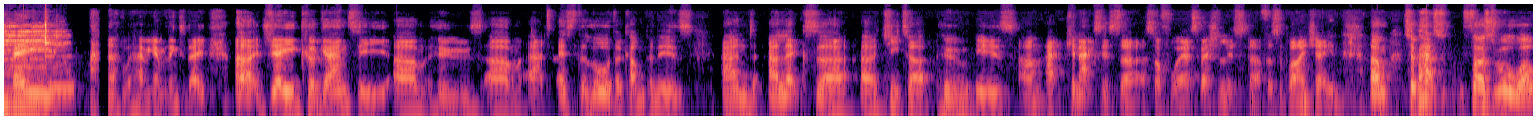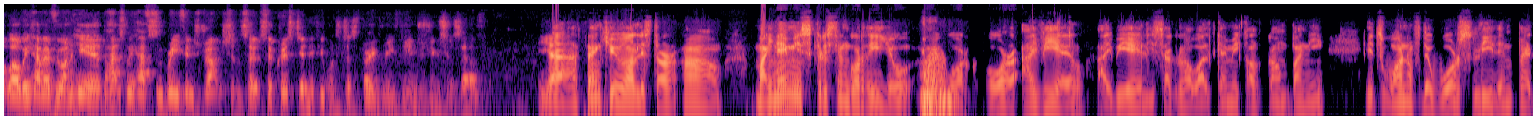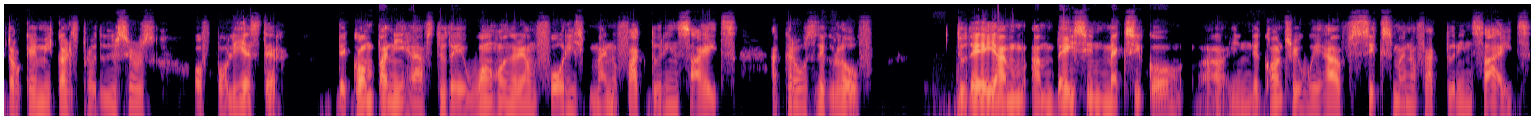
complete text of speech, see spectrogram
Jay, we're having everything today. Uh, Jay Koganti, um, who's um, at Estee Lauder Companies, and Alexa uh, Cheater, who is um, at Kinaxis, uh, a software specialist uh, for supply chain. Um, so perhaps, first of all, while, while, we have everyone here, perhaps we have some brief introductions. So, so Christian, if you want to just very briefly introduce yourself. Yeah, thank you, Alistair. Uh, my name is Christian Gordillo. I work for IVL. IVL is a global chemical company. It's one of the world's leading petrochemicals producers of polyester, the company has today 140 manufacturing sites across the globe. Today, I'm, I'm based in Mexico. Uh, in the country, we have six manufacturing sites.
